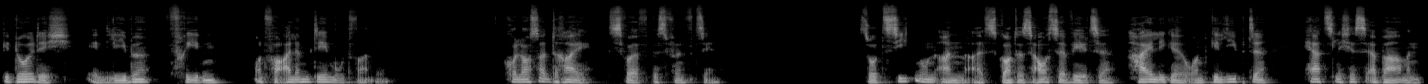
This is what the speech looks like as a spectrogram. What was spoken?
geduldig, in Liebe, Frieden und vor allem Demut wandeln. Kolosser 3, 12 bis 15 so zieht nun an als Gottes Auserwählte, Heilige und Geliebte, herzliches Erbarmen,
